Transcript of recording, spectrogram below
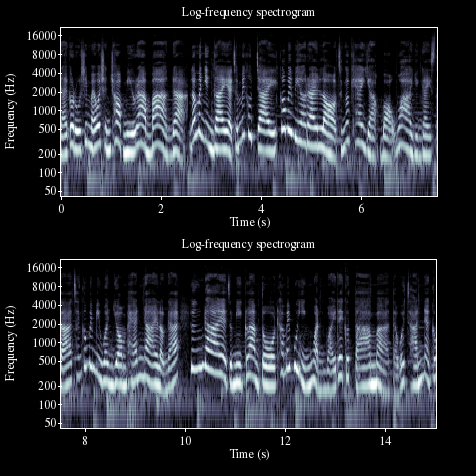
นายก็รู้ใช่ไหมว่าฉันชอบมิราบ้างน่ะแล้วมันยังไงอะฉันไม่เข้าใจก็ไม่มีอะไรหรอกฉันก็แค่อยากบอกว่ายังไงซะ ฉันก็ไม่มีวันยอมแพ้นายหรอกนะถึงนายอะจะมีกล้ามโตทำให้ผู้หญิงหวั่นไหวได้ก็ตามอะแต่ว่าฉันเนี่ยก็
